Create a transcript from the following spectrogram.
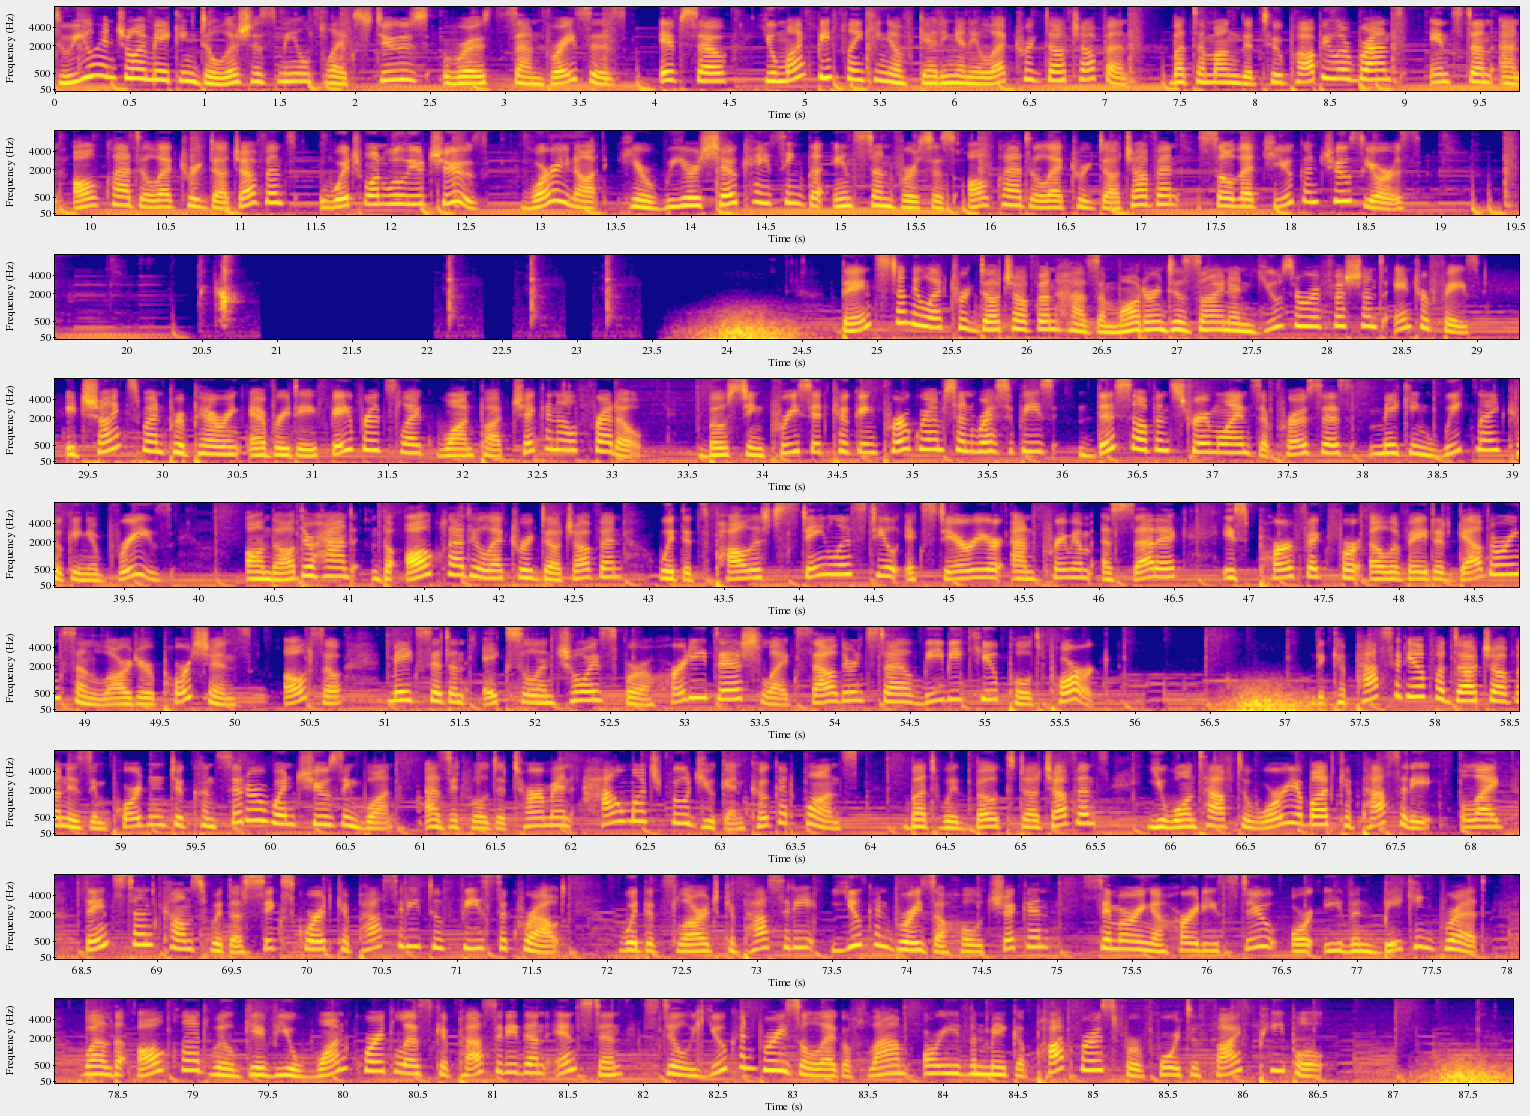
Do you enjoy making delicious meals like stews, roasts, and braised? If so, you might be thinking of getting an electric Dutch oven. But among the two popular brands, Instant and All-Clad electric Dutch ovens, which one will you choose? Worry not, here we are showcasing the Instant versus All-Clad electric Dutch oven so that you can choose yours. The Instant Electric Dutch Oven has a modern design and user-efficient interface. It shines when preparing everyday favorites like one-pot chicken alfredo. Boasting preset cooking programs and recipes, this oven streamlines the process, making weeknight cooking a breeze. On the other hand, the all-clad electric Dutch oven, with its polished stainless steel exterior and premium aesthetic, is perfect for elevated gatherings and larger portions. Also, makes it an excellent choice for a hearty dish like Southern-style BBQ pulled pork. The capacity of a Dutch oven is important to consider when choosing one, as it will determine how much food you can cook at once. But with both Dutch ovens, you won't have to worry about capacity, like the Instant comes with a 6 quart capacity to feast the crowd. With its large capacity, you can braise a whole chicken, simmering a hearty stew, or even baking bread. While the All-Clad will give you 1 quart less capacity than Instant, still you can braise a leg of lamb or even make a pot roast for 4 to 5 people.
